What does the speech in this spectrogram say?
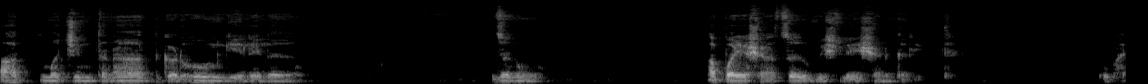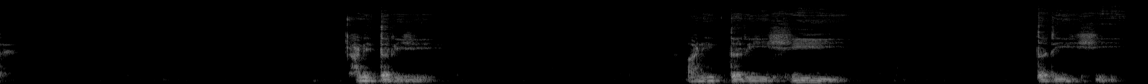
आत्मचिंतनात घडून गेलेलं जणू अपयशाचं विश्लेषण करीत. आणि तरीही आणि तरीही तरीही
